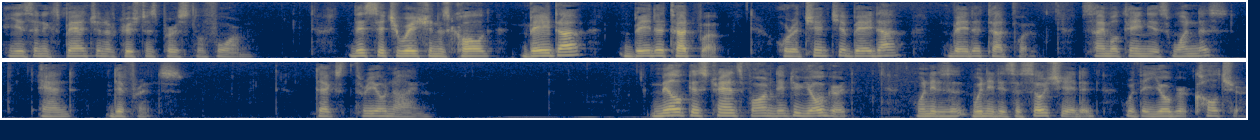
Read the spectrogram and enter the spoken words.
he is an expansion of Krishna's personal form. This situation is called Beda Beda Tattva, or Achintya Beda Beda Tattva, simultaneous oneness and difference. Text 309. Milk is transformed into yogurt when it is, when it is associated with a yogurt culture.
